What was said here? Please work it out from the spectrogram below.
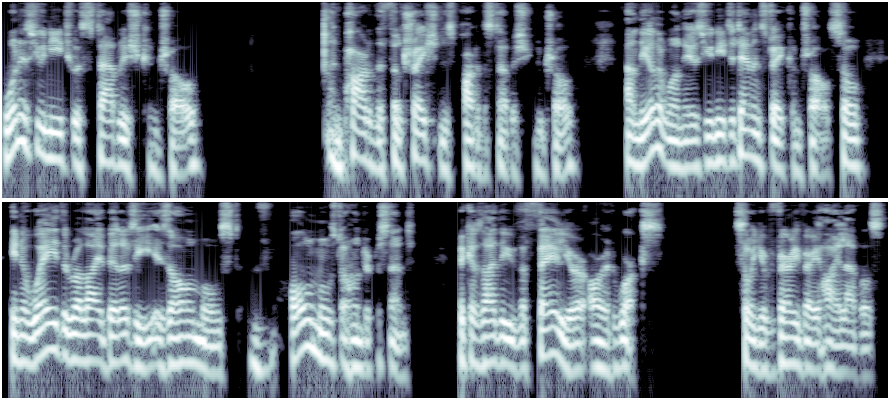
One is you need to establish control, and part of the filtration is part of establishing control. And the other one is you need to demonstrate control. So in a way, the reliability is almost, almost 100% because either you have a failure or it works. So you're very, very high levels.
